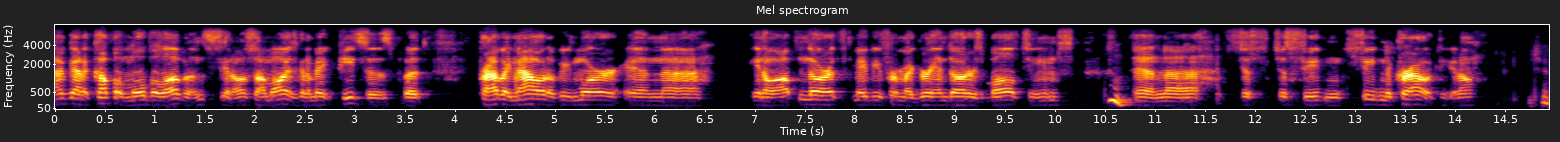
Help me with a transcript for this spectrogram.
I've got a couple mobile ovens, you know, so I'm always going to make pizzas, but probably now it'll be more in uh, you know up north, maybe for my granddaughter's ball teams, hmm. and uh, just just feeding feeding the crowd, you know.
